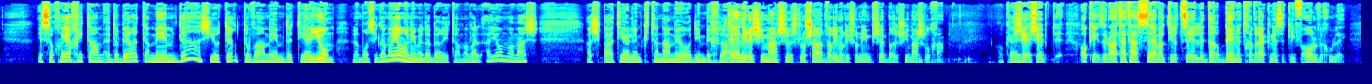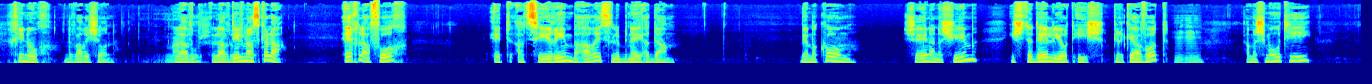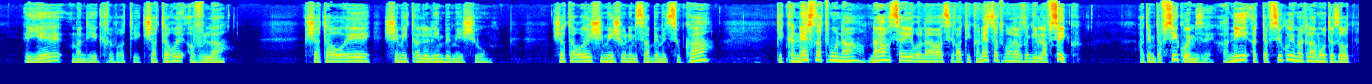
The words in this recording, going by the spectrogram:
אשוחח איתם, אדבר איתם מעמדה שהיא יותר טובה מעמדתי היום. למרות שגם היום אני מדבר איתם, אבל היום ממש השפעתי עליהם קטנה מאוד, אם בכלל. תן לי רשימה של שלושה הדברים הראשונים שברשימה שלך. אוקיי? ש, ש, אוקיי, זה לא אתה תעשה, אבל תרצה לדרבן את חברי הכנסת לפעול וכולי. חינוך, דבר ראשון. להב- להבדיל? מהשכלה. איך להפוך את הצעירים בארץ לבני אדם. במקום שאין אנשים, השתדל להיות איש. פרקי אבות, מהמם. המשמעות היא, אהיה מנהיג חברתי. כשאתה רואה עוולה, כשאתה רואה שמתעללים במישהו, כשאתה רואה שמישהו נמצא במצוקה, תיכנס לתמונה, נער צעיר או נערה צעירה, תיכנס לתמונה ותגיד, להפסיק. אתם תפסיקו עם זה. אני, תפסיקו עם ההתלהמות הזאת,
